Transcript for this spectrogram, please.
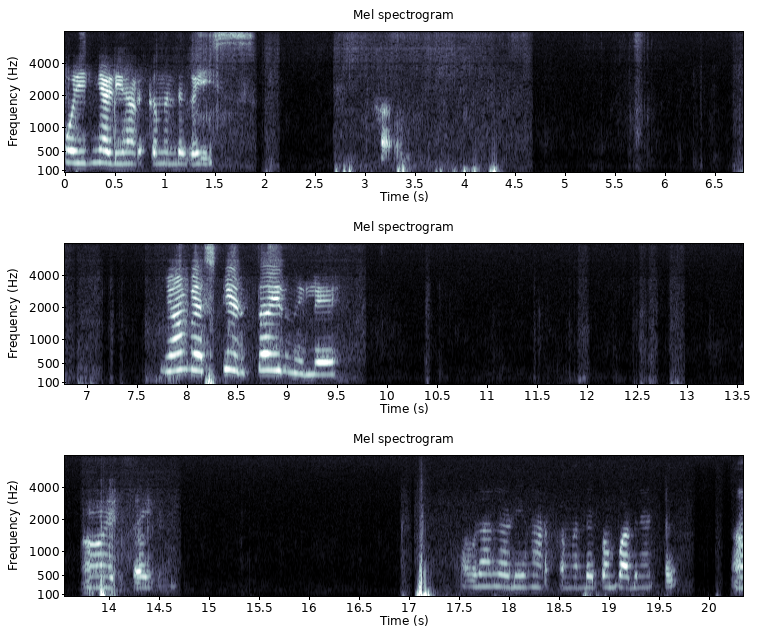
പൊരിഞ്ഞടി നടക്കുന്നുണ്ട് ഗൈസ് ഞാൻ വെസ്റ്റ് എടുത്തായിരുന്നില്ലേ? ആ എടുത്തായിരുന്നു. അവിടെ അടി നടക്കുന്നുണ്ട്. ഇപ്പം ആ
